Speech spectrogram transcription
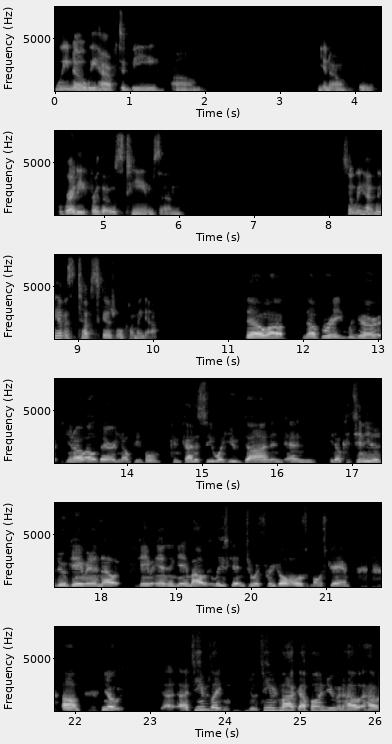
we know we have to be um, you know ready for those teams and so we have we have a tough schedule coming up. No, uh, no, Bre, when you're you know out there, you know people can kind of see what you've done and and you know continue to do game in and out, game in and game out, at least getting two or three goals most games. Um, you know, uh, teams like do the teams mock up on you and how how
